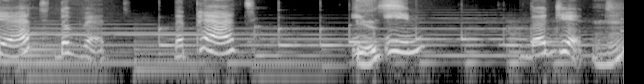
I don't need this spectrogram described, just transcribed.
The the jet, the vet. The pet is, Is? in the jet. Mm-hmm.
